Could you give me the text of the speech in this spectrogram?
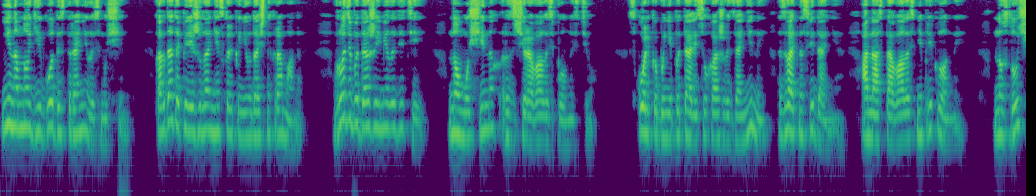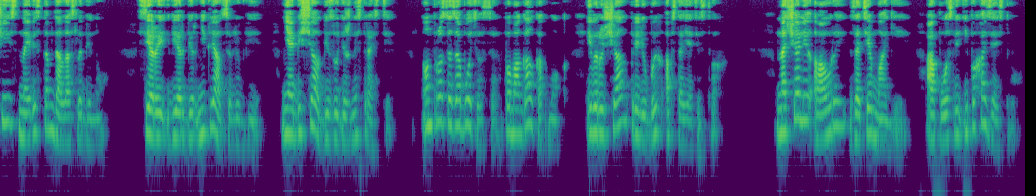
Нина многие годы сторонилась мужчин. Когда-то пережила несколько неудачных романов. Вроде бы даже имела детей, но в мужчинах разочаровалась полностью. Сколько бы ни пытались ухаживать за Ниной, звать на свидание, она оставалась непреклонной. Но в случае с Невистом дала слабину. Серый Вербер не клялся в любви, не обещал безудержной страсти. Он просто заботился, помогал как мог и выручал при любых обстоятельствах. Вначале аурой, затем магией, а после и по хозяйству.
